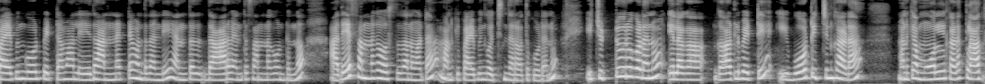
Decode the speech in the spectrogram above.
పైపింగ్ కోట్ పెట్టామా లేదా అన్నట్టే ఉంటుందండి. ఎంత దారం ఎంత సన్నగా ఉంటుందో అదే సన్నగా వస్తుంది అనమాట మనకి పైపింగ్ వచ్చిన తర్వాత కూడాను. ఈ చుట్టూరు కూడాను ఇలాగా ఘాట్లు పెట్టి ఈ బోట్ ఇచ్చిన కాడ మనకి ఆ మూలల కాడ క్లాత్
